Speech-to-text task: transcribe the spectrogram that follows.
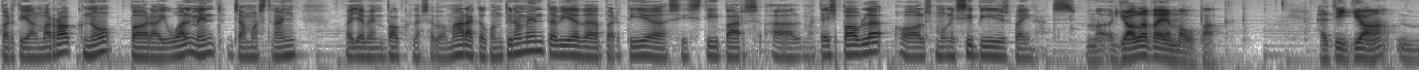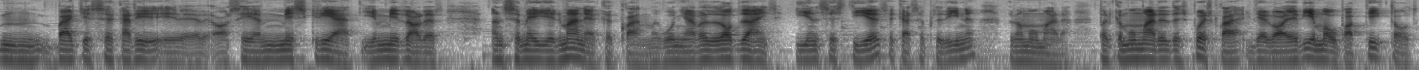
partir al Marroc, no, però igualment Jaume Estrany veia ben poc la seva mare, que contínuament havia de partir a assistir parts al mateix poble o als municipis veïnats. Jo la veia molt poc. És dir, jo mm, vaig ser quasi, eh, o sigui, més criat i amb més hores en la meva germana, que clar, me guanyava 12 anys, i en ses ties a casa Predina per a ma mare, perquè ma mare després, clar, llavors hi havia molt poc títols,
